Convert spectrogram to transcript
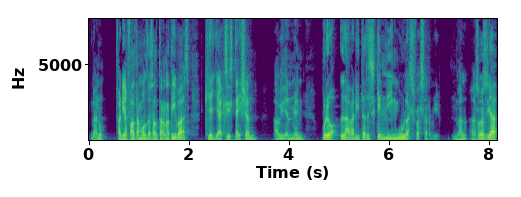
bueno, farien falta moltes alternatives que ja existeixen, evidentment, però la veritat és que ningú les fa servir. Val? Aleshores ja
